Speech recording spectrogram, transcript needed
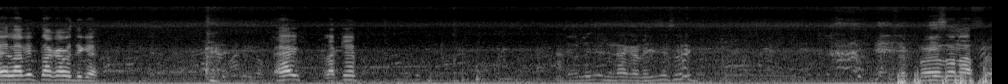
এই লাবিব, তাকা ওইদিকে। এই, লাকিব। প্রয়োজন আছে।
